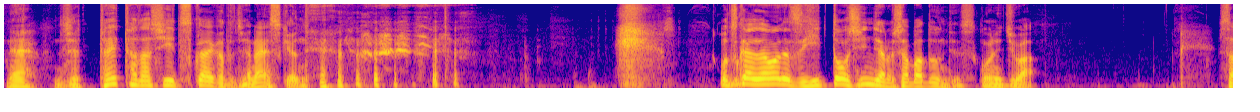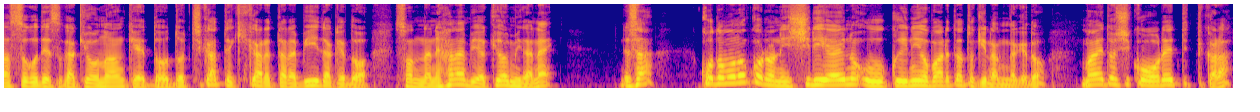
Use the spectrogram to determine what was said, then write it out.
ね絶対正しい使い方じゃないですけどね。お疲れ様です。筆頭信者のシャバドゥンです。こんにちは。早速ですが今日のアンケートどっちかって聞かれたら B だけどそんなに花火は興味がない。でさ子供の頃に知り合いのウークイに呼ばれた時なんだけど毎年恒例って言ってから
